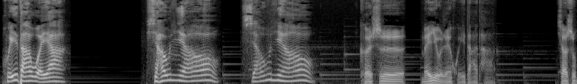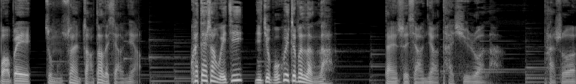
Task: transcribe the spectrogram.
回答我呀！”小鸟，小鸟，可是没有人回答他。小鼠宝贝总算找到了小鸟，快戴上围巾，你就不会这么冷了。但是小鸟太虚弱了，他说：“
